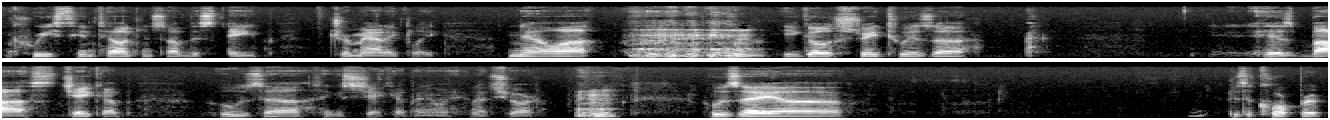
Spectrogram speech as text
increased the intelligence of this ape dramatically. Now uh, he goes straight to his uh, his boss Jacob, who's uh, I think it's Jacob anyway, not sure, who's a uh, who's a corporate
